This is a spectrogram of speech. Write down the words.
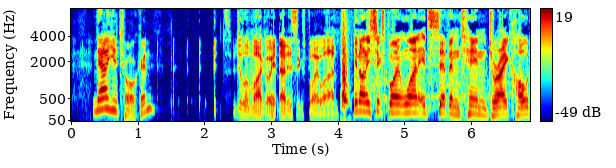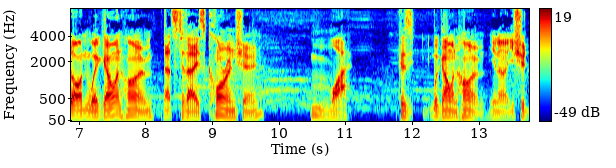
now you're talking. Jill and Michael hit 96.1. In 96.1, it's 7.10. Drake, hold on, we're going home. That's today's quarantine. Mm, why? Because we're going home. You know, you should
